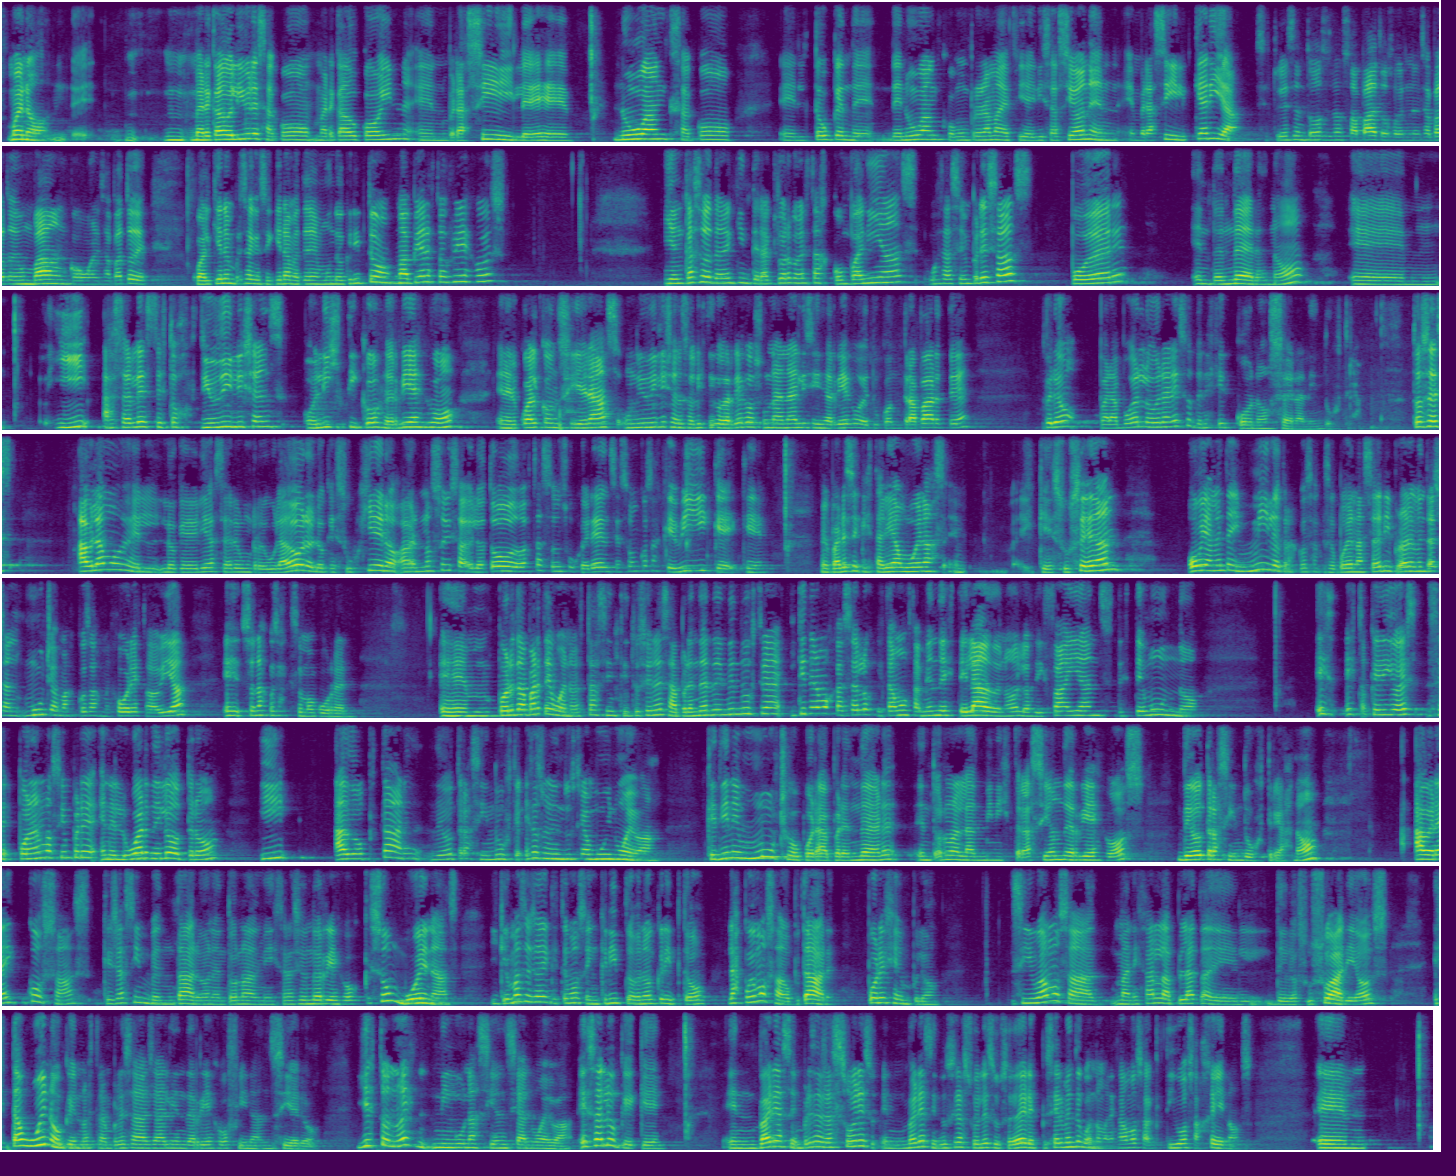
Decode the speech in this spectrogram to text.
bueno, eh, Mercado Libre sacó Mercado Coin en Brasil, eh, Nubank sacó el token de, Nubank como un programa de fidelización en, en Brasil. ¿Qué haría si estuviesen todos esos zapatos, o en el zapato de un banco, o en el zapato de cualquier empresa que se quiera meter en el mundo cripto? Mapear estos riesgos y en caso de tener que interactuar con estas compañías o estas empresas, poder entender, ¿no? Eh, y hacerles estos due diligence holísticos de riesgo, en el cual consideras un due diligence holístico de riesgo es un análisis de riesgo de tu contraparte, pero para poder lograr eso tenés que conocer a la industria. Entonces, hablamos de lo que debería ser un regulador o lo que sugiero. A ver, no soy sabelo todo, estas son sugerencias, son cosas que vi que, que me parece que estarían buenas en- que sucedan. Obviamente hay mil otras cosas que se pueden hacer y probablemente hayan muchas más cosas mejores todavía. Eh, son las cosas que se me ocurren. Em, por otra parte, bueno, estas instituciones aprender de la industria y qué tenemos que hacer los que estamos también de este lado, ¿no? Los defiants de este mundo. Es, esto que digo es ponernos siempre en el lugar del otro y adoptar de otras industrias. Esta es una industria muy nueva, que tiene mucho por aprender en torno a la administración de riesgos de otras industrias, ¿no? A ver, hay cosas que ya se inventaron en torno a la administración de riesgos que son buenas y que más allá de que estemos en cripto o no cripto, las podemos adoptar. Por ejemplo, si vamos a manejar la plata de, los usuarios, está bueno que en nuestra empresa haya alguien de riesgo financiero. Y esto no es ninguna ciencia nueva, es algo que, que en varias empresas ya suele, en varias industrias suele suceder, especialmente cuando manejamos activos ajenos. Eh,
